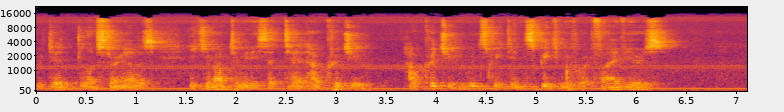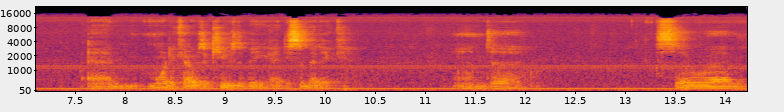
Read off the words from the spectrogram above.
who did Love Story and others. He came up to me and he said, Ted, how could you? How could you? He wouldn't speak, didn't speak to me for what, five years. And Mordecai was accused of being anti-Semitic. And uh, so um,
